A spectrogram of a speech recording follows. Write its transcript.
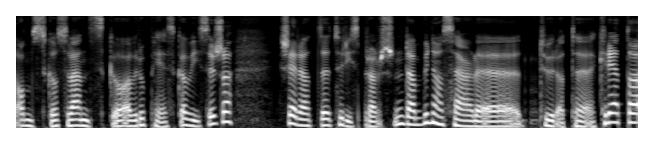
danske og svenske og europeiske aviser, så ser jeg at turistbransjen de begynner å selge turer til Kreta,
